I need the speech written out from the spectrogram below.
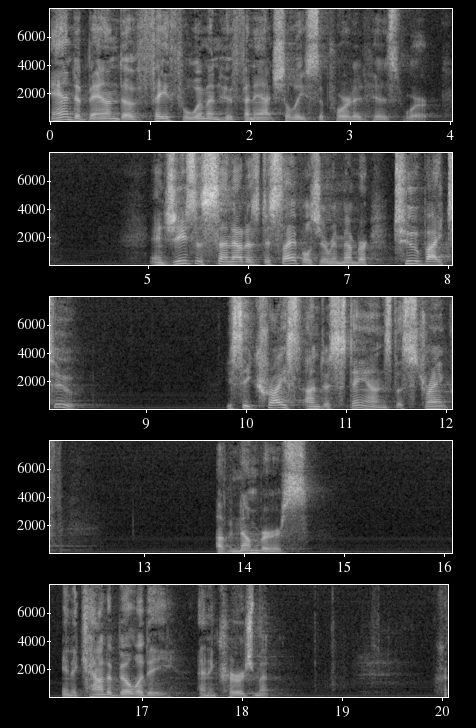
and a band of faithful women who financially supported His work. And Jesus sent out His disciples, you remember, two by two. You see, Christ understands the strength of numbers in accountability and encouragement.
